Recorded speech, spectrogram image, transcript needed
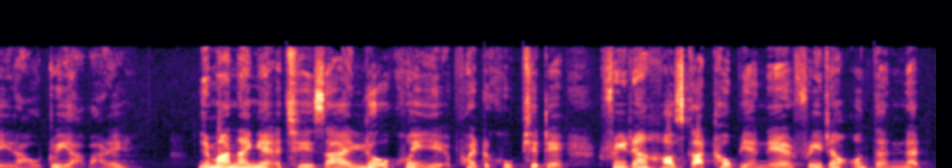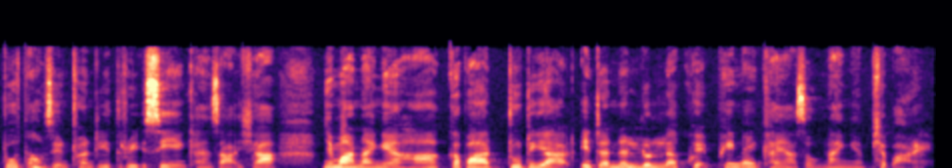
နေတာကိုတွေ့ရပါတယ်။မြန်မာနိုင်ငံအခြေဆိုင်လူအခွင့်အရေးအဖွဲ့တစ်ခုဖြစ်တဲ့ Freedom House ကထုတ်ပြန်တဲ့ Freedom on the Net 2023အစီရင်ခံစာအရမြန်မာနိုင်ငံဟာကမ္ဘာဒုတိယအင်တာနက်လွတ်လပ်ခွင့်ဖိနှိပ်ခံရဆုံးနိုင်ငံဖြစ်ပါတယ်။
